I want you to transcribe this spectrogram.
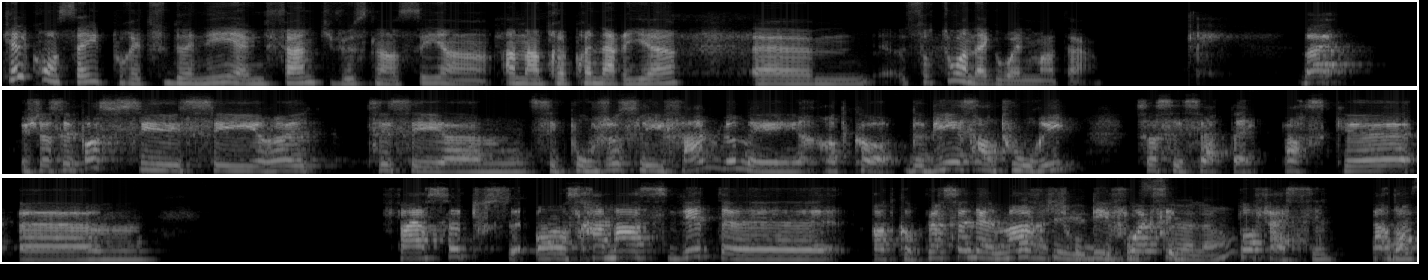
quel conseil pourrais-tu donner à une femme qui veut se lancer en en entrepreneuriat, surtout en agroalimentaire? Ben, je sais pas si c'est c'est euh, pour juste les femmes, là, mais en tout cas, de bien s'entourer, ça c'est certain. Parce que euh, faire ça, tout on se ramasse vite. euh, en tout cas, personnellement, je trouve des fois que c'est hein? pas facile. Pardon?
